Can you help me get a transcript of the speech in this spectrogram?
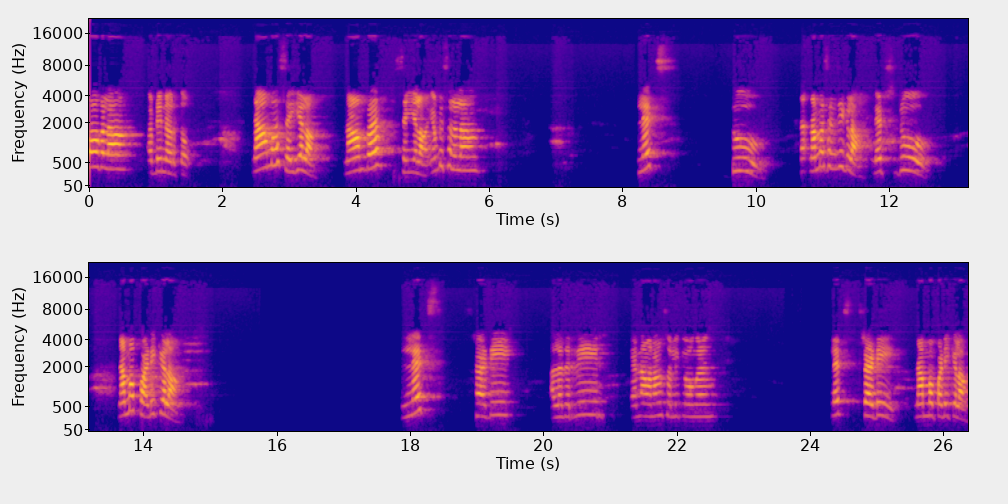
போகலாம் அப்படின்னு அர்த்தம். நாம செய்யலாம். நாம செய்யலாம். எப்படி சொல்லலாம்? லெட்ஸ் டூ நம்ம செஞ்சுக்கலாம். லெட்ஸ் டூ நம்ம படிக்கலாம். லெட்ஸ் ஸ்டடி அல்லது ரீட் என்ன வேணாலும் சொல்லிக்கோங்க. லெட்ஸ் ஸ்டடி நம்ம படிக்கலாம்.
